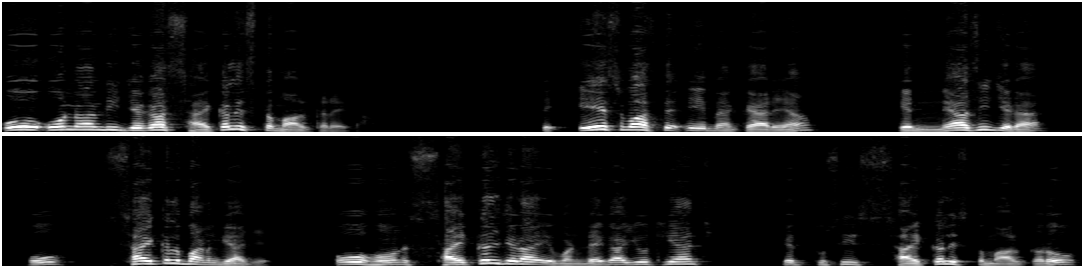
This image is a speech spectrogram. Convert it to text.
ਉਹ ਉਹਨਾਂ ਦੀ ਜਗ੍ਹਾ ਸਾਈਕਲ ਇਸਤੇਮਾਲ ਕਰੇਗਾ। ਤੇ ਇਸ ਵਾਸਤੇ ਇਹ ਮੈਂ ਕਹਿ ਰਿਹਾ ਕਿ ਨਿਆਜ਼ੀ ਜਿਹੜਾ ਉਹ ਸਾਈਕਲ ਬਣ ਗਿਆ ਜੇ। ਉਹ ਹੁਣ ਸਾਈਕਲ ਜਿਹੜਾ ਇਹ ਵੰਡੇਗਾ ਯੂਥੀਆਂ 'ਚ ਕਿ ਤੁਸੀਂ ਸਾਈਕਲ ਇਸਤੇਮਾਲ ਕਰੋ,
